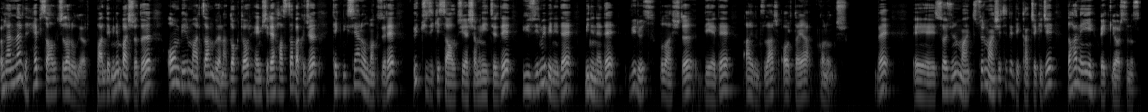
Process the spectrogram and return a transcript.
ölenler de hep sağlıkçılar oluyor. Pandeminin başladığı 11 Mart'tan bu yana doktor, hemşire, hasta bakıcı, teknisyen olmak üzere 302 sağlıkçı yaşamını yitirdi. 120 bini de binine de virüs bulaştı diye de ayrıntılar ortaya konulmuş. Ve e, Sözcü'nün man sür manşeti de dikkat çekici. Daha neyi bekliyorsunuz?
